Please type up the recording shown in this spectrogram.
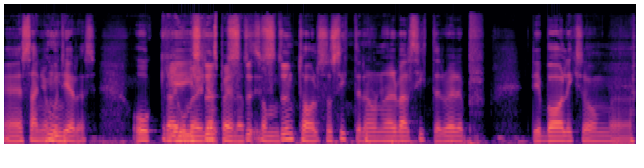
eh, Sanjo Mm. Gutierrez. Och Det i stund- spelet som- stundtals så sitter den och när det väl sitter då är det pff, det är bara liksom... eh,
